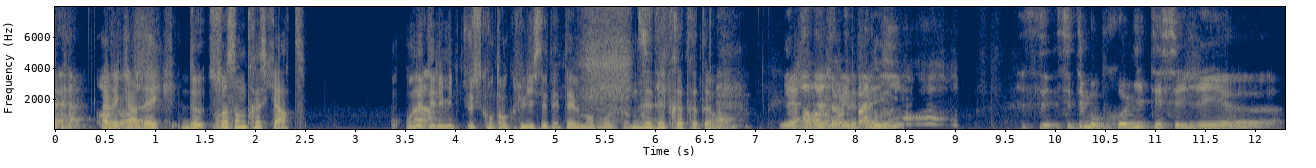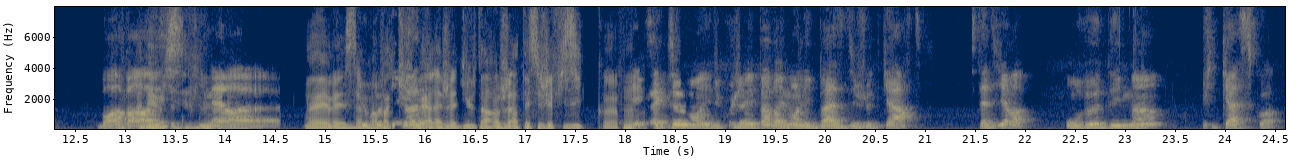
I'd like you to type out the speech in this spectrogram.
Avec un deck de 73 cartes. On, on Voilà. était limite plus content que lui, c'était tellement drôle comme. C'était très très très marrant. Mais avant, C'était j'avais pas les. C'était mon premier TCG. euh, Bon, à part Ah, euh, oui, vrai. primaire. euh, Ouais, mais c'est la première fois que tu jouais à l'âge adulte à un jeu un TCG physique, quoi. Enfin. Exactement. Et du coup, j'avais pas vraiment les bases des jeux de cartes. C'est-à-dire, on veut des mains efficaces, quoi.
